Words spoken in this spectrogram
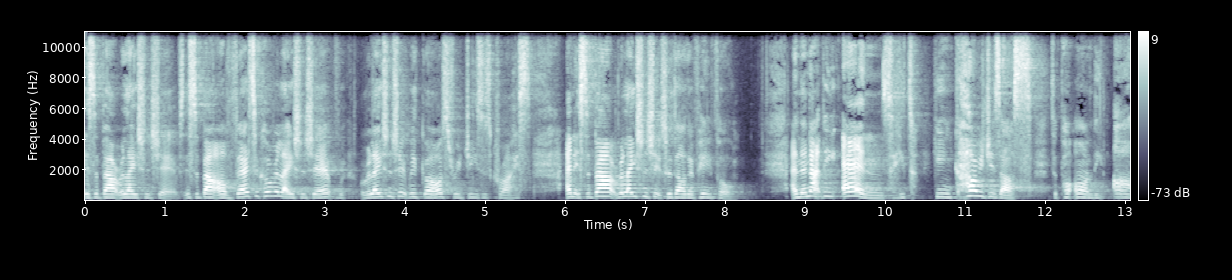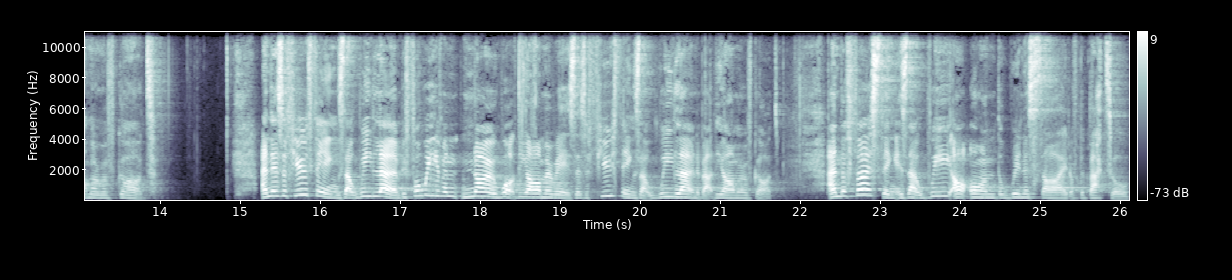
is about relationships. It's about our vertical relationship, relationship with God through Jesus Christ. And it's about relationships with other people. And then at the end, he, t- he encourages us to put on the armor of God. And there's a few things that we learn before we even know what the armor is. There's a few things that we learn about the armor of God. And the first thing is that we are on the winner's side of the battle.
